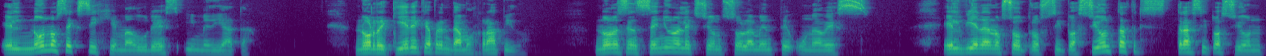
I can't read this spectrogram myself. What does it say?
Él no nos exige madurez inmediata. No requiere que aprendamos rápido no nos enseña una lección solamente una vez. Él viene a nosotros situación tras, situación,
